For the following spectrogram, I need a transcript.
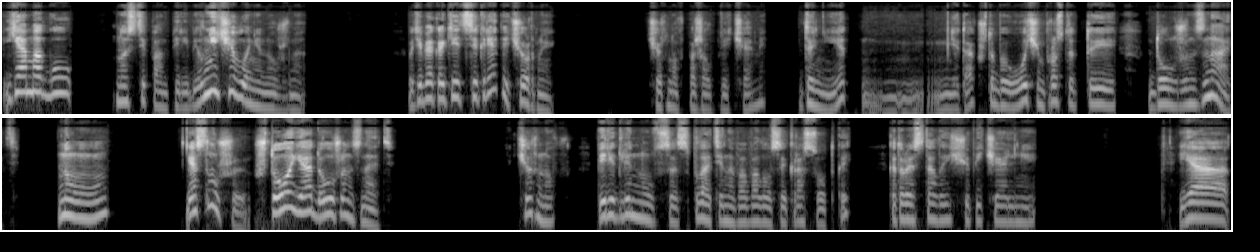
Я могу... Но Степан перебил. Ничего не нужно. У тебя какие-то секреты, черный? Чернов пожал плечами. Да нет, не так, чтобы очень, просто ты должен знать. Ну, я слушаю. Что я должен знать? Чернов переглянулся с платиново-волосой красоткой, которая стала еще печальнее. — Я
